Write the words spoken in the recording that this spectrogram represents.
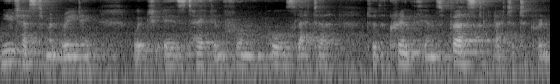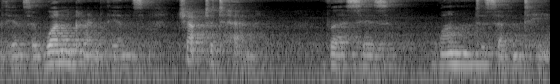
New Testament reading, which is taken from Paul's letter to the Corinthians, first letter to Corinthians, so 1 Corinthians chapter 10, verses 1 to 17.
